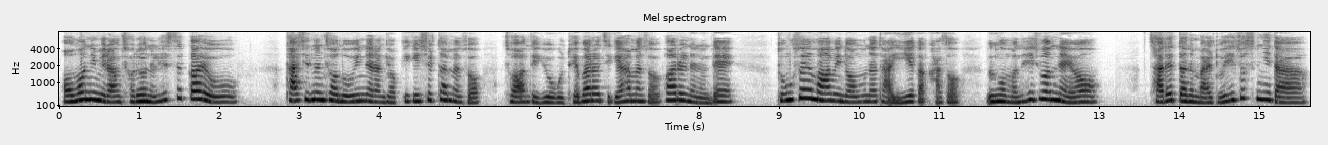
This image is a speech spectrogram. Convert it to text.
어머님이랑 절연을 했을까요? 다시는 저 노인네랑 엮이기 싫다면서 저한테 유혹을 되바라지게 하면서 화를 내는데 동서의 마음이 너무나 다 이해가 가서 응원만 해주었네요. 잘했다는 말도 해줬습니다.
